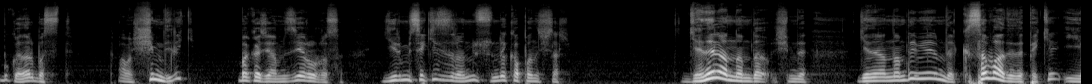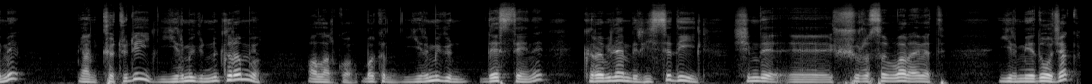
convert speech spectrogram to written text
Bu kadar basit. Ama şimdilik bakacağımız yer orası. 28 liranın üstünde kapanışlar. Genel anlamda şimdi genel anlamda demeyelim de kısa vadede peki iyi mi? Yani kötü değil. 20 gününü kıramıyor Alarko. Bakın 20 gün desteğini kırabilen bir hisse değil. Şimdi e, şurası var evet 27 Ocak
